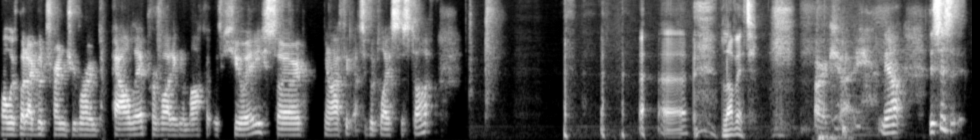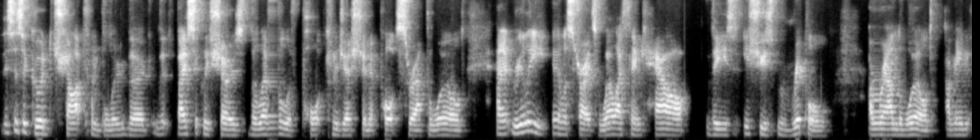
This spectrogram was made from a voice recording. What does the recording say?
Well, we've got our good friend Jerome Powell there providing the market with QE. So, you know, I think that's a good place to start. love it. Okay. Now, this is this is a good chart from Bloomberg that basically shows the level of port congestion at ports throughout the world and it really illustrates well, I think, how these issues ripple around the world. I mean,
